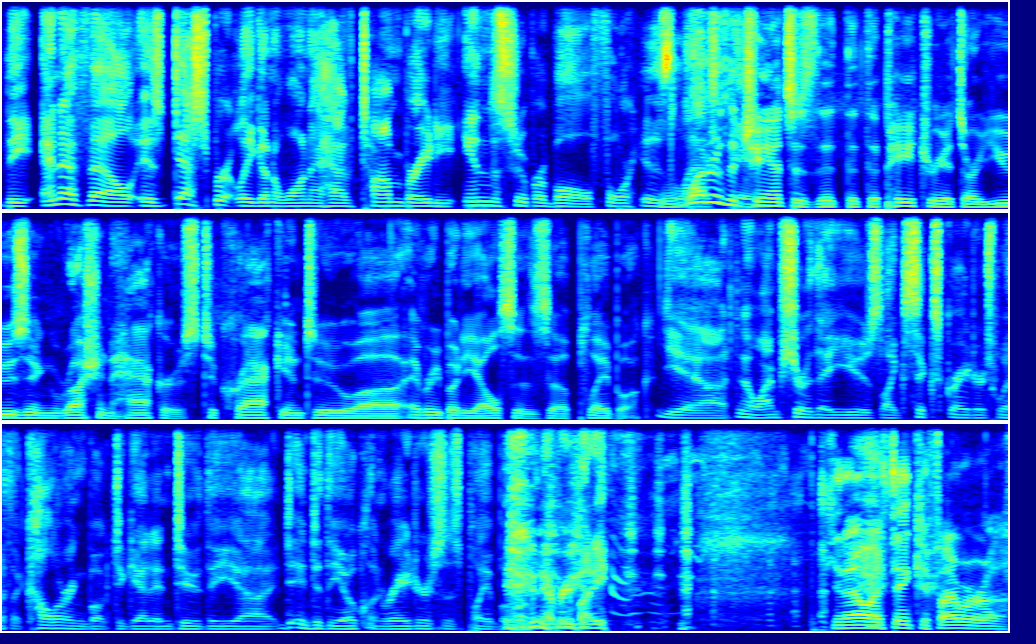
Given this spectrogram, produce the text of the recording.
the NFL is desperately going to want to have Tom Brady in the Super Bowl for his What are the game. chances that, that the Patriots are using Russian hackers to crack into uh, everybody else's uh, playbook? Yeah, no, I'm sure they use like sixth graders with a coloring book to get into the uh, into the Oakland Raiders' playbook. And everybody, you know, I think if I were a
